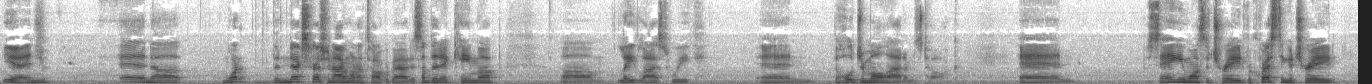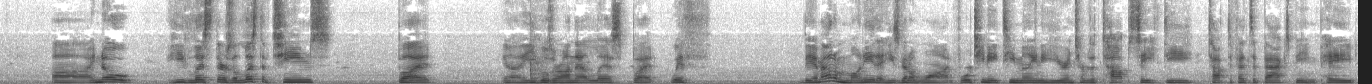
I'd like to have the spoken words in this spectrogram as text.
Yeah, and and uh, what the next question I want to talk about is something that came up um, late last week, and the whole Jamal Adams talk, and saying he wants a trade, requesting a trade. Uh, I know he lists. There's a list of teams, but you know, Eagles are on that list. But with the amount of money that he's going to want 14 18 million a year in terms of top safety top defensive backs being paid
